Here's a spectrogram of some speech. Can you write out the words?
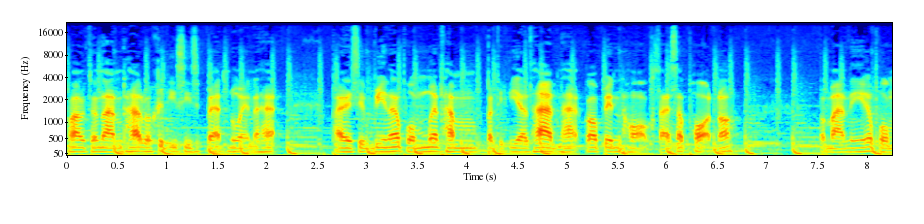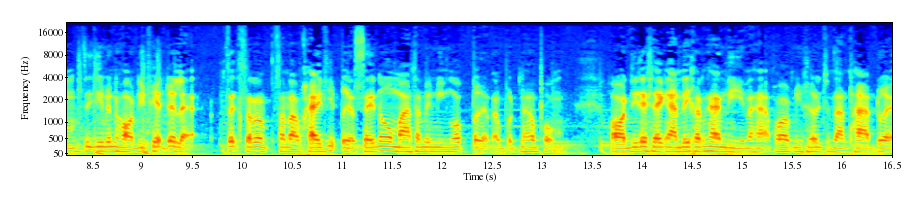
ความชำนาญธาตุขึ้นอีก 48 หน่วยนะฮะ ภายใน 10 วินะครับผมเมื่อทำปฏิกิริยาธาตุนะฮะ ก็เป็นหอกสายซัพพอร์ตเนาะประมาณนี้ครับผม จริงๆ เป็นหอกดีเพสด้วยแหละสำหรับสำหรับใครที่เปิดไซโนมาถ้าไม่มีงบเปิดอาวุธนะครับผมหอกนี้ก็ใช้งานได้ค่อนข้างดีนะฮะเพราะมีเพิ่มชำนาญธาตุด้วย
